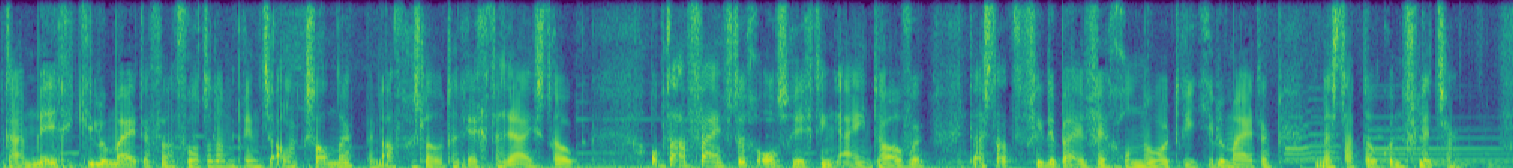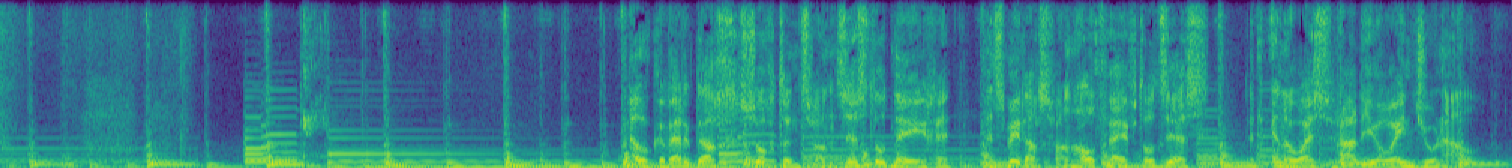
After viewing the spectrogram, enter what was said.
Ruim 9 kilometer vanaf Rotterdam Prins Alexander... met afgesloten rechte rijstrook. Op de A50 Os richting Eindhoven. Daar staat file bij Veghel Noord 3 kilometer. En daar staat ook een flitser. Elke werkdag, ochtends van 6 tot 9 en smiddags van half 5 tot 6. Het NOS Radio 1-journaal.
